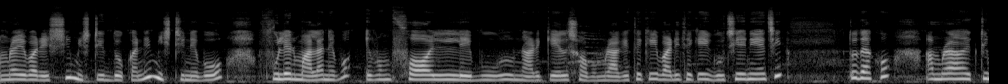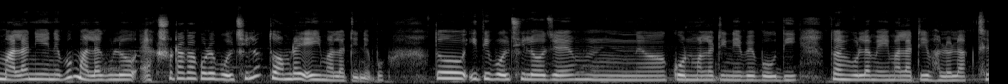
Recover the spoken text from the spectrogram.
আমরা এবার এসছি মিষ্টির দোকানে। মিষ্টি নেব, ফুলের মালা নেব এবং ফল, লেবু, নারকেল সব আমরা আগে থেকেই, বাড়ি থেকেই গুছিয়ে নিয়েছি। তো দেখো, আমরা একটি মালা নিয়ে নেব। মালাগুলো একশো টাকা করে বলছিল, তো আমরা এই মালাটি নেব। তো ইতি বলছিল যে কোন মালাটি নেবে বৌদি? তো আমি বললাম, এই মালাটি ভালো লাগছে।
